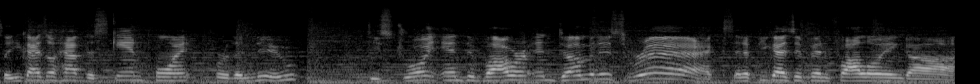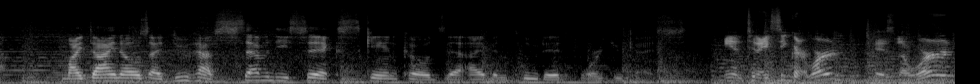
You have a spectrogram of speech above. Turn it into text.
So you guys will have the scan point for the new Destroy and Devour Indominus Rex! And if you guys have been following uh, my dinos, I do have 76 scan codes that I've included for you guys. And today's secret word is the word.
